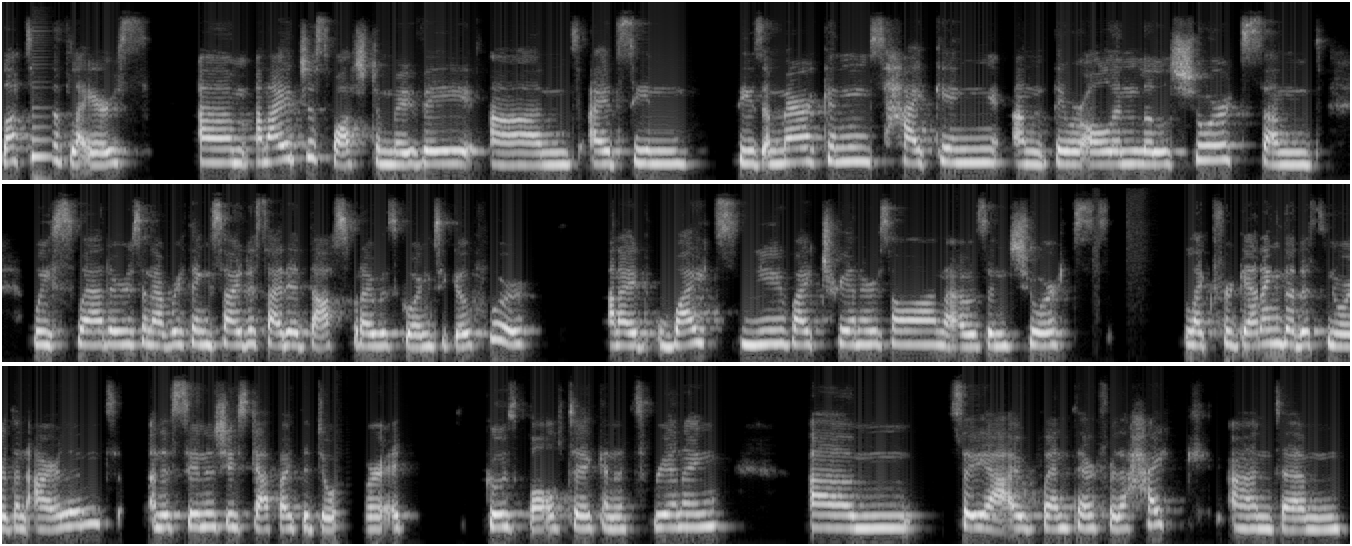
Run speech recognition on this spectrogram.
lots of layers. Um, and I had just watched a movie and I had seen these Americans hiking and they were all in little shorts and wee sweaters and everything. So I decided that's what I was going to go for. And I had white, new white trainers on. I was in shorts, like forgetting that it's Northern Ireland. And as soon as you step out the door, it goes Baltic and it's raining. Um, so yeah, I went there for the hike, and um,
